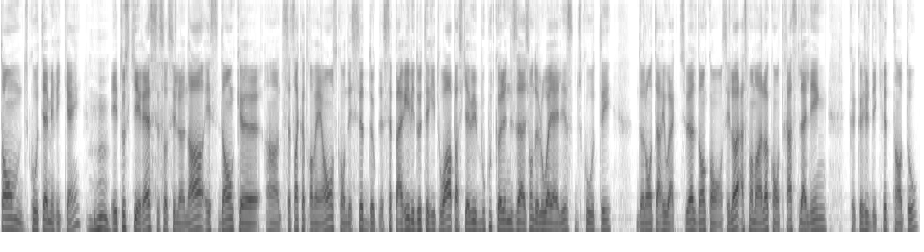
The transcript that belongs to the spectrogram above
tombe du côté américain. Mhm. Et tout ce qui reste, c'est ça, c'est le nord. Et c'est donc euh, en 1791 qu'on décide de, séparer les deux territoires parce qu'il y avait eu beaucoup de colonisation de loyalistes du côté de l'Ontario actuel. Donc, c'est là, à ce moment-là, qu'on trace la ligne que, j'ai décrite tantôt,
